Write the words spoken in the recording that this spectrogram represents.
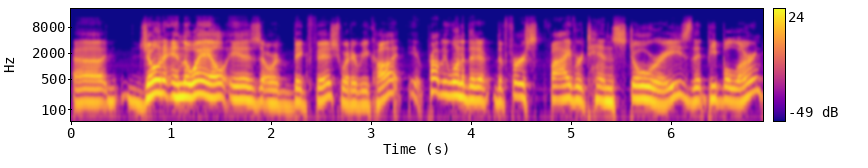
Uh, Jonah and the whale is, or big fish, whatever you call it, probably one of the, the first five or ten stories that people learn.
